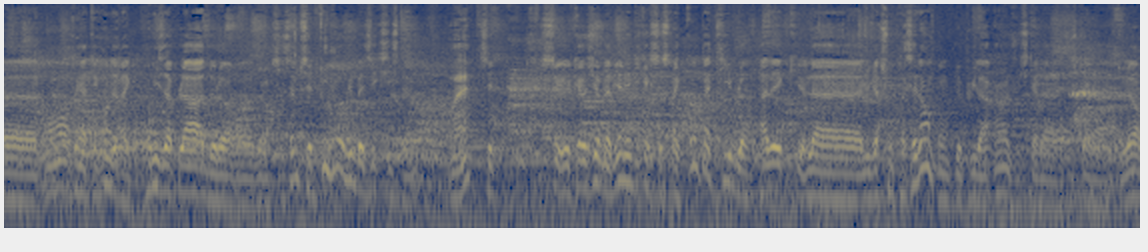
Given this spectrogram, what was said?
euh, en réintégrant des règles. Remise à plat de leur, de leur système. C'est toujours du basic system. Ouais. C'est- Chaosium a bien indiqué que ce serait compatible avec la, les versions précédentes, donc depuis la 1 jusqu'à leur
